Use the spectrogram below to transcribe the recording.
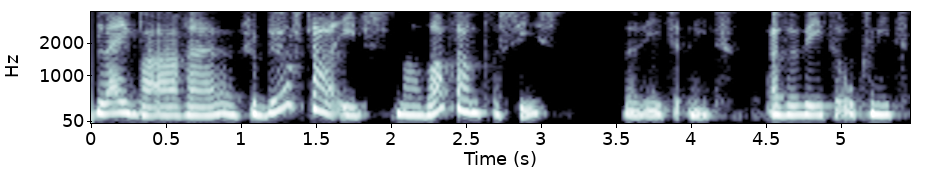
blijkbaar uh, gebeurt daar iets, maar wat dan precies? We weten het niet. En we weten ook niet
